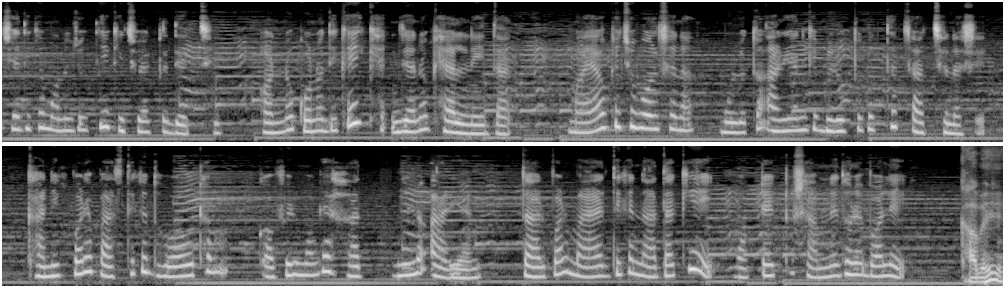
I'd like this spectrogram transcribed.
সেদিকে মনোযোগ দিয়ে কিছু একটা দেখছে। অন্য কোনো দিকেই যেন খেয়াল নেই তার। মায়াও কিছু বলছে না। মূলত আরিয়ানকে বিরক্ত করতে চাচ্ছে না সে। খানিক পরে পাশ থেকে ধোয়া ওঠা কফির মগে হাত নিল আরিয়ান। তারপর মায়ের দিকে না তাকিয়ে মগটা একটু সামনে ধরে বলে খাবে?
